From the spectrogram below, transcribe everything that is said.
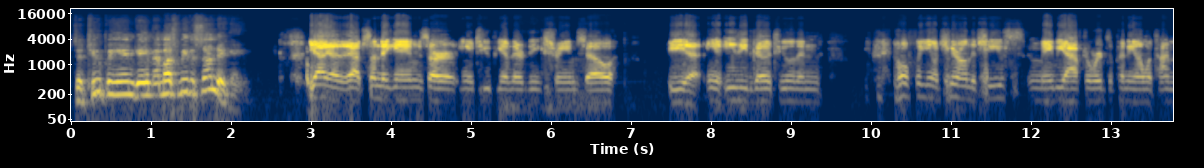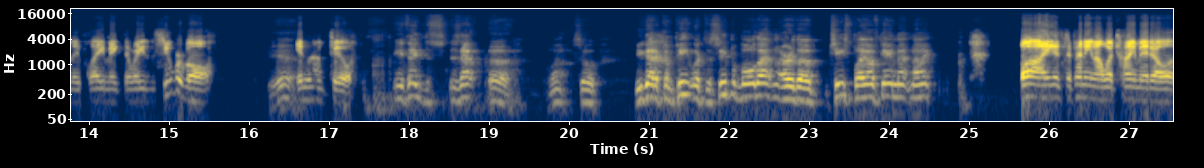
It's a 2 p.m. game. That must be the Sunday game. Yeah, yeah, yeah. Sunday games are you know 2 p.m. They're the extreme, so be uh, you know, easy to go to, and then hopefully you know cheer on the Chiefs. Maybe afterwards, depending on what time they play, make their way to the Super Bowl. Yeah. In round two you think this, is that uh wow, so you got to compete with the Super Bowl that or the Chiefs playoff game that night? Well, I guess depending on what time it'll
